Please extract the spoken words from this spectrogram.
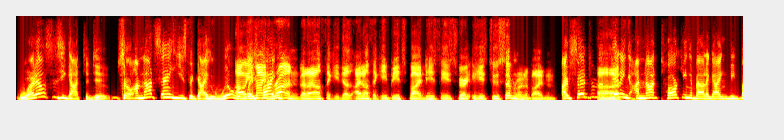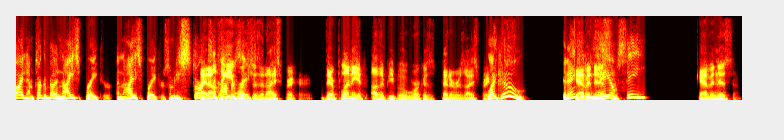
what else has he got to do so i'm not saying he's the guy who will Oh, he might Biden. run, but I don't think he does. I don't think he beats Biden. He's he's very he's too similar to Biden. i've said from the Uh, beginning i'm not talking about a guy who can beat biden i'm talking about an icebreaker an icebreaker somebody starts I don't think he works as an icebreaker. There are plenty of other people who work as better as icebreakers. like who it ain't gonna Gavin be Newsom. aoc Gavin Newsom.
